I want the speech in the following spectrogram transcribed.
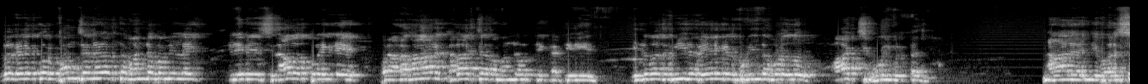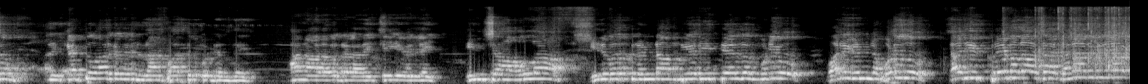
இவர்களுக்கு ஒரு பங்கன் நடத்த மண்டபம் இல்லை. எனவே சிலாவத்துறையிலே ஒரு அழகான கலாச்சார மண்டபத்தை கட்டினேன். இருபது வீத வேலைகள் முடிந்த பொழுது ஆட்சி போய்விட்டது. நாலு அஞ்சு வருஷம் அதை கட்டுவார்கள் என்று நான் பார்த்துக் கொண்டிருந்தேன். ஆனால் அவர்கள் அதை செய்யவில்லை. இன்ஷா அல்லாஹ் இருபத்தி ரெண்டாம் தேதி தேர்தல் முடிவு. வருகின்ற பொழுது சஜித் பிரேமதாச ஜனாதிபதியாக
